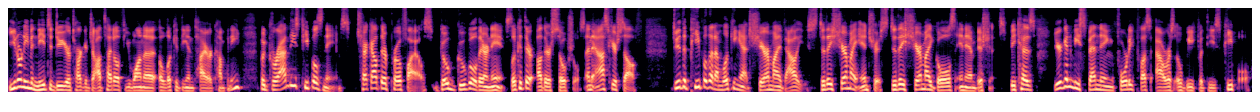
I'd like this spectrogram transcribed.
You don't even need to do your target job title if you want to uh, look at the entire company, but grab these people's names, check out their profiles, go Google their names, look at their other socials, and ask yourself, do the people that I'm looking at share my values? Do they share my interests? Do they share my goals and ambitions? Because you're going to be spending 40 plus hours a week with these people.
